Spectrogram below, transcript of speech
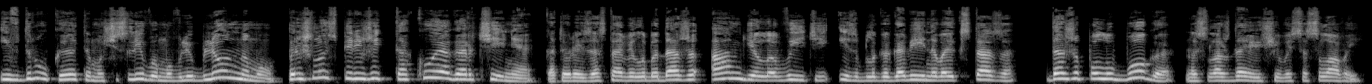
и вдруг этому счастливому влюбленному пришлось пережить такое огорчение, которое заставило бы даже ангела выйти из благоговейного экстаза, даже полубога, наслаждающегося славой.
